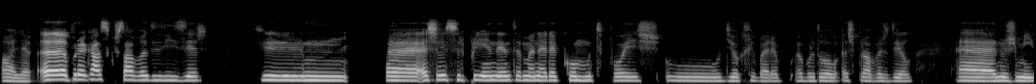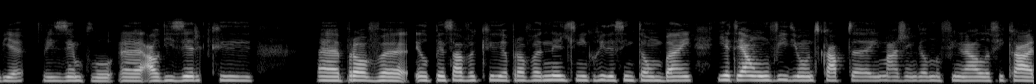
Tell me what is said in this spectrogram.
Olha, ah, por acaso gostava de dizer que ah, achei surpreendente a maneira como depois o Diogo Ribeiro ab- abordou as provas dele ah, nos mídia. Por exemplo, ah, ao dizer que a prova, ele pensava que a prova nem lhe tinha corrido assim tão bem, e até há um vídeo onde capta a imagem dele no final a ficar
